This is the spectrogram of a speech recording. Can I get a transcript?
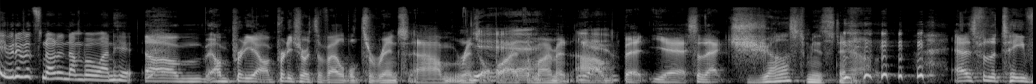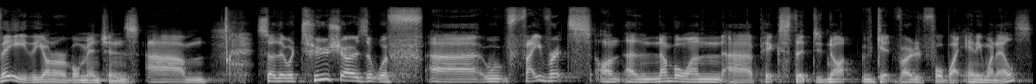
even if it's not a number one hit Um, I'm pretty. Yeah, I'm pretty sure it's available to rent, um, rent or buy at the moment. Yeah. Um, but yeah, so that just missed out. As for the TV, the honourable mentions. Um, so there were two shows that were f- uh, favourites on uh, number one uh, picks that did not get voted for by anyone else.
